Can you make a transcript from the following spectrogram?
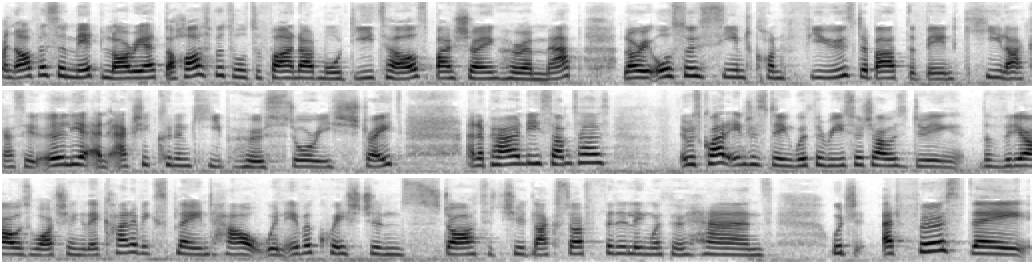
An officer met Laurie at the hospital to find out more details by showing her a map. Laurie also seemed confused about the bent key, like I said earlier, and actually couldn't keep her story straight. And apparently, sometimes it was quite interesting with the research I was doing, the video I was watching. They kind of explained how whenever questions started, she'd like start fiddling with her hands, which at first they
